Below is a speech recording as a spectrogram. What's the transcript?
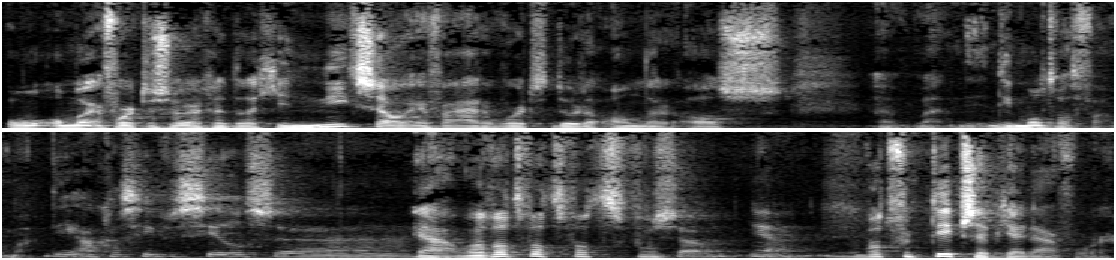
om, om ervoor te zorgen dat je niet zo ervaren wordt door de ander als die, die mot wat van me. Die agressieve sales. ja, maar wat, wat, wat, wat, ja. wat voor tips heb jij daarvoor?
